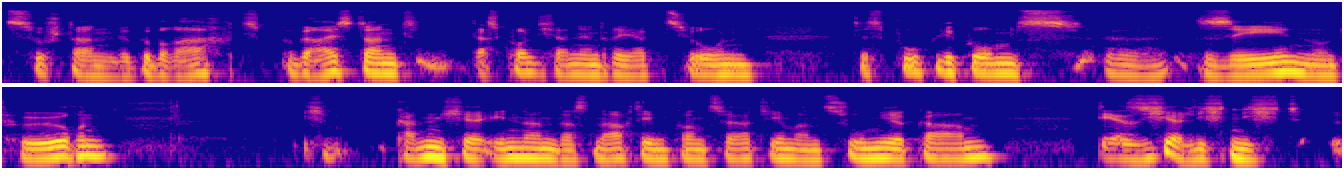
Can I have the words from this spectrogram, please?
zustande gebracht. Begeisternd, das konnte ich an den Reaktionen des Publikums äh, sehen und hören. Ich kann mich erinnern, dass nach dem Konzert jemand zu mir kam, der sicherlich nicht äh,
